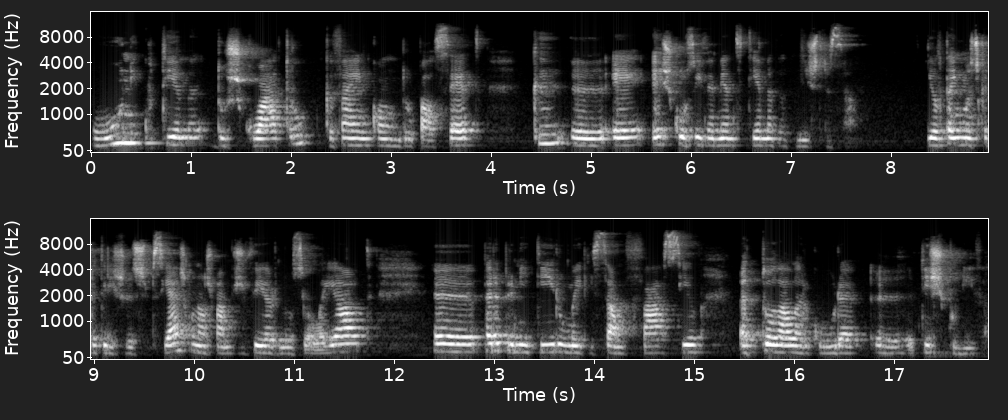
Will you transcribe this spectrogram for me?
o único tema dos quatro que vêm com o Drupal 7 que eh, é exclusivamente tema de administração. Ele tem umas características especiais que nós vamos ver no seu layout eh, para permitir uma edição fácil a toda a largura uh, disponível.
